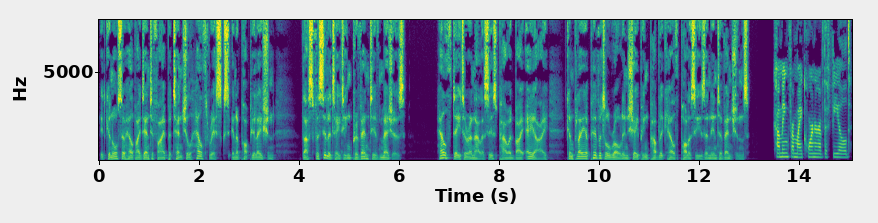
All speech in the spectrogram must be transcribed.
it can also help identify potential health risks in a population, thus facilitating preventive measures. Health data analysis powered by AI can play a pivotal role in shaping public health policies and interventions. Coming from my corner of the field,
